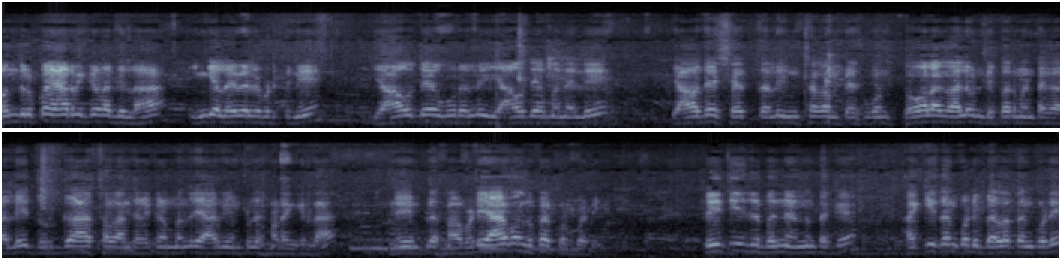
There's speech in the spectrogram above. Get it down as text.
ಒಂದು ರೂಪಾಯಿ ಯಾರನ್ನ ಕೇಳೋದಿಲ್ಲ. ಹಿಂಗೆ ಲೈವ್ ಬಿಡ್ತೀನಿ. ಯಾವುದೇ ಊರಲ್ಲಿ, ಯಾವುದೇ ಮನೆಯಲ್ಲಿ, ಯಾವುದೇ ಕ್ಷೇತ್ರದಲ್ಲಿ ಇನ್ಸ್ಟಾಗ್ರಾಮ್ ಫೇಸ್ಬುಕ್ ಟೋಲಾಗಲಿ ಒಂದು ಡಿಪಾರ್ಟ್ಮೆಂಟಾಗಲಿ ದುರ್ಗಾ ಸ್ಥಳ ಅಂತ ಹೇಳ್ಕೊಂಡು ಬಂದ್ರೆ ಯಾರಿಗೂ ಇಂಪ್ಲೇಸ್ ಮಾಡಂಗಿಲ್ಲ. ನೀವು ಇಂಪ್ಲೇಸ್ ಮಾಡಬೇಡಿ. ಯಾರಿಗೂ ಒಂದು ರೂಪಾಯಿ ಕೊಡಬೇಡಿ. ಪ್ರೀತಿ ಇದ್ರೆ ಬನ್ನಿ ಅನ್ನಂತಕ್ಕೆ ಅಕ್ಕಿ ತಂದ್ಕೊಡಿ, ಬೆಲ್ಲ ತಂದ್ಕೊಡಿ.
